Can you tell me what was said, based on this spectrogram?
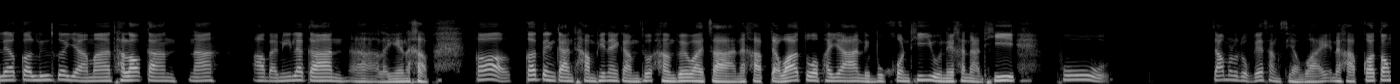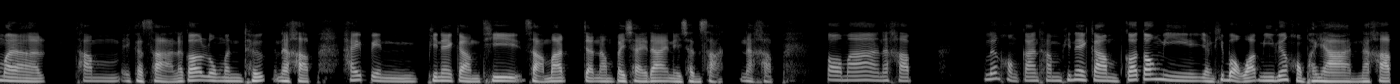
แล้วก็ลือก็อย่ามาทะเลาะกันนะ เอาแบบนี้แล้วกัน"อ่าอะไรเงี้ยนะครับ ก็ก็เป็นการทำพินัยกรรมด้วยทำด้วยวาจานะครับ แต่ว่าตัวพยานหรือบุคคลที่อยู่ในขณะที่ผู้เจ้ามรดกได้สั่งเสียไว้นะครับ ก็ต้องมา ทำเอกสารแล้วก็ลงบันทึกนะครับ ให้เป็นพินัยกรรมที่สามารถจะนำไปใช้ได้ในชั้นศาลนะครับ ต่อมานะครับเรื่องของการทำพินัยกรรมก็ต้องมีอย่างที่บอกว่ามีเรื่องของพยานนะครับ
